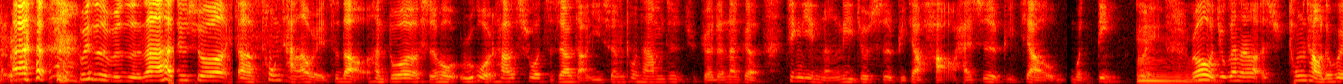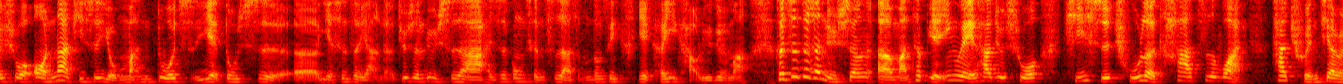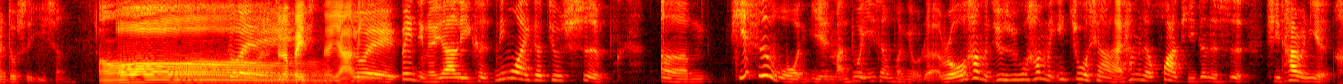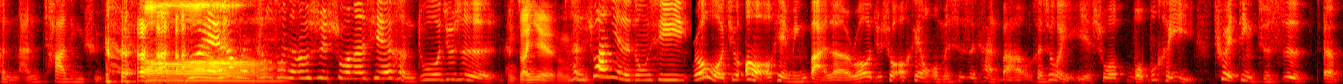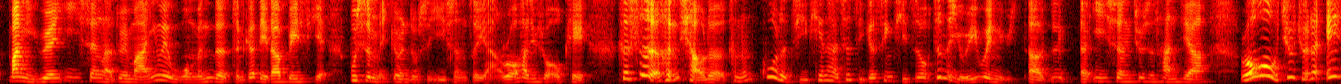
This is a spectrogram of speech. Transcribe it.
不是不是，那他就说，呃，通常啊，我也知道，很多时候，如果他说只是要找医生，通常他们就觉得那个经济能力就是比较好，还是比较稳定，对。然后我就跟他，通常我都会说，哦，那其实有蛮多职业都是，呃，也是这样的，就是律师啊，还是工程师啊，什么东西也可以考虑，对吗？可是这个女生，呃，蛮特别，因为她就说，其实除了她之外，她全家人都是医生。哦，对，这个背景的压力，对背景的压力。可另外一个就是，嗯。其实我也蛮多医生朋友的，然后他们就是说，他们一坐下来，他们的话题真的是其他人也很难插进去。哦，对他们，他们通常都是说那些很多就是很专业的东西，很专业的东西。然后我就哦，OK，明白了。然后就说 OK，我们试试看吧。可是我也说，我不可以确定只是呃帮你约医生了，对吗？因为我们的整个 database 也不是每个人都是医生这样。然后他就说 OK。可是很巧的，可能过了几天还是几个星期之后，真的有一位女呃呃呃医生就是参加，然后就觉得哎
